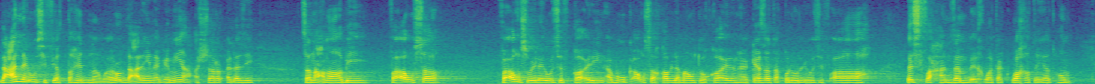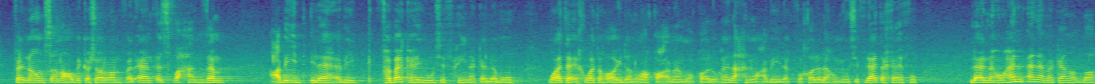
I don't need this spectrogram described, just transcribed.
لعل يوسف يضطهدنا ويرد علينا جميع الشر الذي صنعناه به فأوصى فأوصوا إلى يوسف قائلين أبوك أوصى قبل موته قائلا هكذا تقولون ليوسف آه اصفح عن ذنب إخوتك وخطيتهم فإنهم صنعوا بك شرا فالآن اصفح عن ذنب عبيد إله أبيك. فبكى يوسف حين كلموه وأتى إخوته أيضا ووقع أمامه وقالوا ها نحن عبيدك؟ فقال لهم يوسف لا تخافوا لأنه هل أنا مكان الله؟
